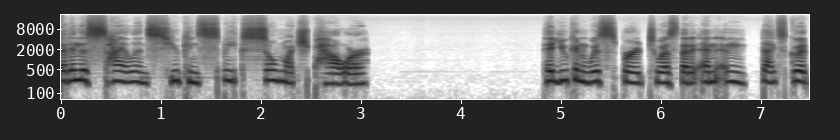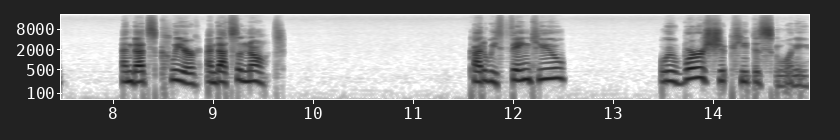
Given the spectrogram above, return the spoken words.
that in the silence you can speak so much power that you can whisper to us that and, and that's good and that's clear and that's enough god we thank you we worship you this morning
